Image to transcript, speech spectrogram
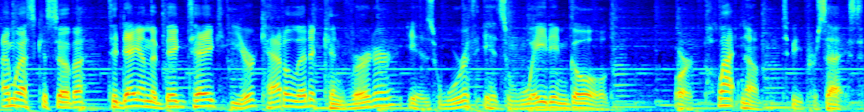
I'm Wes Kosova. Today on The Big Take, your catalytic converter is worth its weight in gold, or platinum to be precise.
